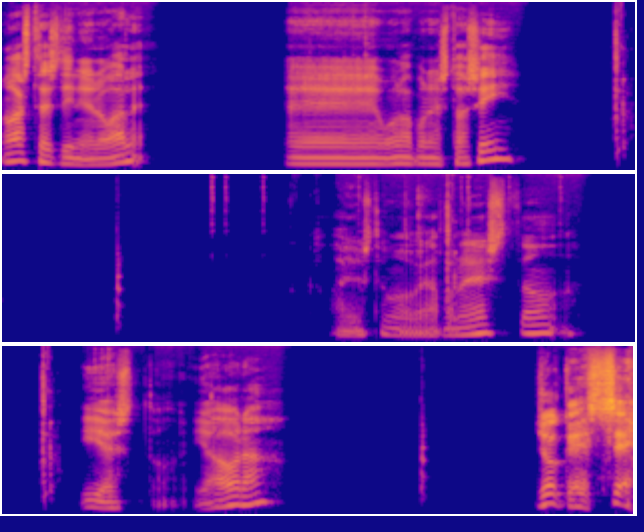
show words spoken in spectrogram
No gastes dinero, ¿vale? Eh, a poner esto así. Caballos, tengo que a poner esto. Y esto. Y ahora... Yo qué sé.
